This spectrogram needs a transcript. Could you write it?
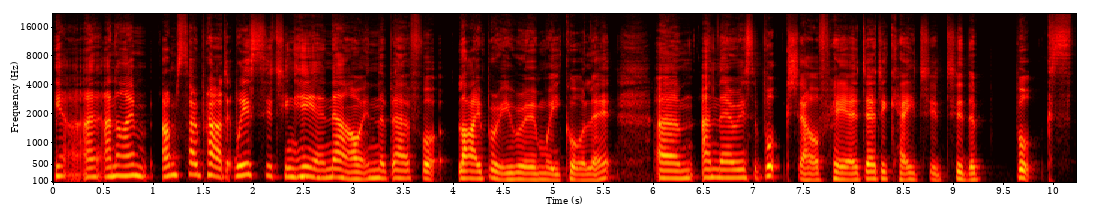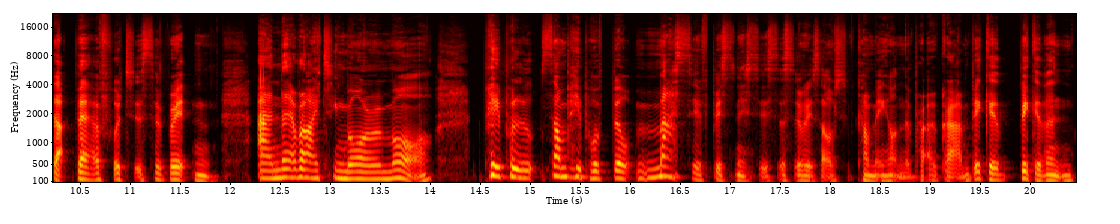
Yeah, and, and I'm I'm so proud. We're sitting here now in the Barefoot Library Room, we call it, um, and there is a bookshelf here dedicated to the books that barefooters have written, and they're writing more and more. People, some people have built massive businesses as a result of coming on the program, bigger bigger than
